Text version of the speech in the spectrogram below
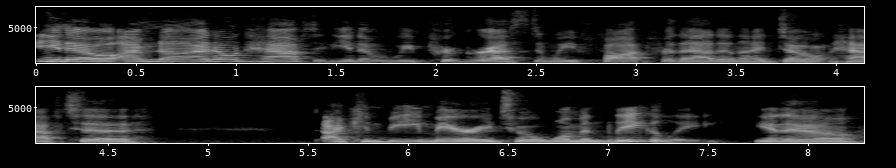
You know, I'm not. I don't have to. You know, we progressed and we fought for that, and I don't have to. I can be married to a woman legally. You know,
